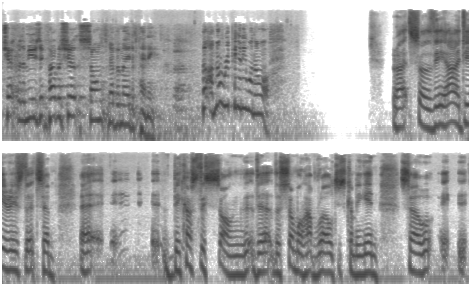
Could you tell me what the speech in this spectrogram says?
Check with the music publisher. Song never made a penny. But I'm not ripping anyone off. Right. So the idea is that um, uh, because this song, the the son will have royalties coming in, so it-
